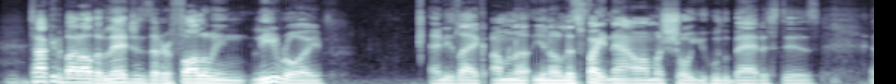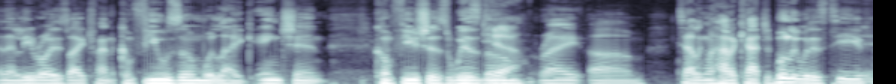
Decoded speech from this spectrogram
talking about all the legends that are following Leroy, and he's like, I'm gonna, you know, let's fight now. I'm gonna show you who the baddest is, and then Leroy is like trying to confuse him with like ancient Confucius wisdom, Yeah. right? Um, telling him how to catch a bullet with his teeth, Yeah.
